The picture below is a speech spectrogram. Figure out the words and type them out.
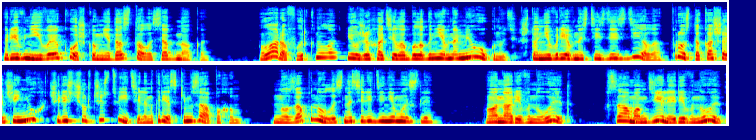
Ревнивая кошка мне досталась, однако». Лара фыркнула и уже хотела было гневно мяукнуть, что не в ревности здесь дело, просто кошачий нюх чересчур чувствителен к резким запахам, но запнулась на середине мысли. Она ревнует? В самом деле ревнует?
